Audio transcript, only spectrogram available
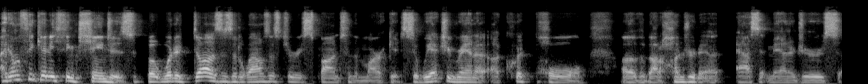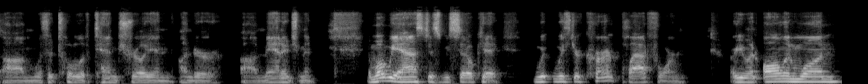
I don't think anything changes, but what it does is it allows us to respond to the market. So we actually ran a, a quick poll of about 100 asset managers um, with a total of 10 trillion under uh, management. And what we asked is we said, okay, w- with your current platform, are you an all-in-one?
